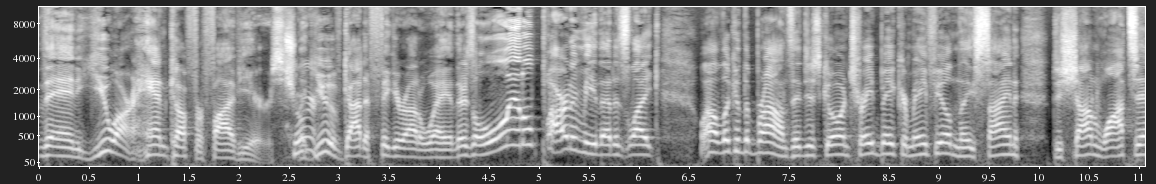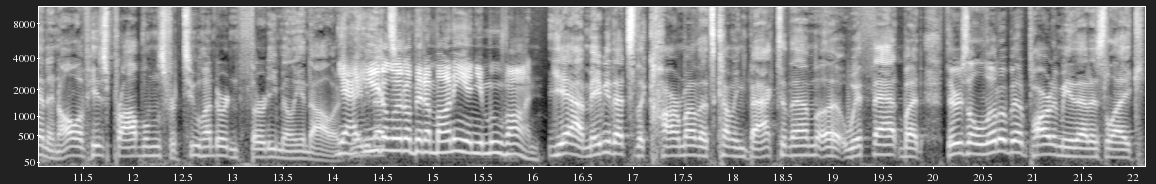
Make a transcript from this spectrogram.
then you are handcuffed for five years. Sure. Like you have got to figure out a way. There's a little part of me that is like, well, look at the Browns. They just go and trade Baker Mayfield and they sign Deshaun Watson and all of his problems for $230 million. Yeah, maybe eat a little bit of money and you move on. Yeah, maybe that's the karma that's coming back to them uh, with that. But there's a little bit part of me that is like,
